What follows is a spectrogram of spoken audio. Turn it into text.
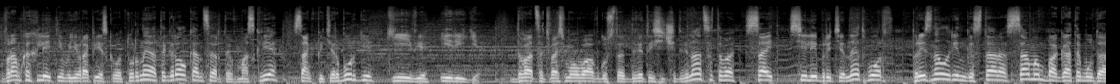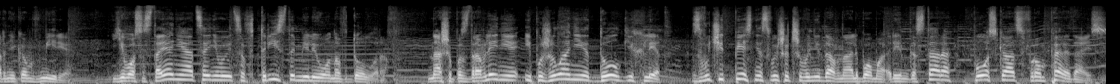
в рамках летнего европейского турне отыграл концерты в Москве, Санкт-Петербурге, Киеве и Риге. 28 августа 2012 сайт Celebrity Net Worth признал Ринго Стара самым богатым ударником в мире. Его состояние оценивается в 300 миллионов долларов. Наши поздравления и пожелания долгих лет. Звучит песня с вышедшего недавно альбома Ринго Стара «Postcards from Paradise»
